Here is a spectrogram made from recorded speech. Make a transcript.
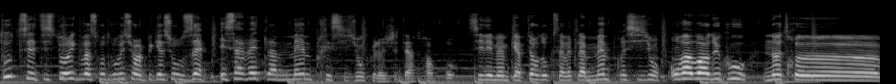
Toute cette historique va se retrouver sur l'application ZEP. Et ça va être la même précision que la GTR 3 Pro. C'est les mêmes capteurs, donc ça va être la même précision. On va avoir du coup notre euh,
